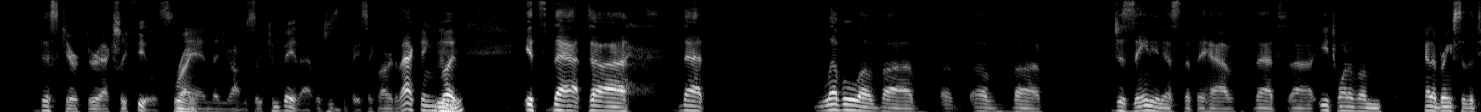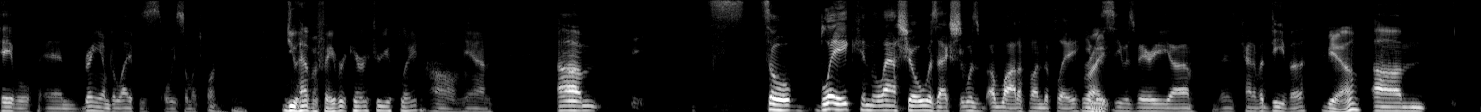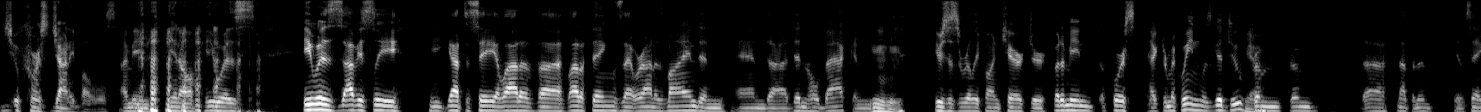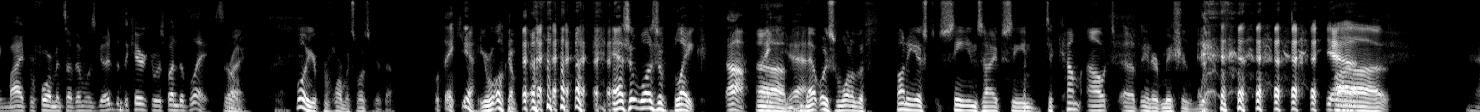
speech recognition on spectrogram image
this character actually feels, Right. And then you obviously convey that, which is the basic art of acting. But Mhm. it's that uh, that level of uh, of- uh, just zaniness that they have that uh, each one of them kind of brings to the table, and bringing them to life is always so much fun. Do you have a favorite character you've played? Oh man. Um so Blake in the last show was actually was a lot of fun to play. He Right. was he was very uh kind of a diva. Yeah. Um of course Johnny Bubbles. I mean, you know, he was he was obviously he got to say a lot of uh, a lot of things that were on his mind and and uh, didn't hold back and Mhm. he was just a really fun character. But I mean, of course, Hector McQueen was good too. Yeah. From from uh, not that I'm you know saying my performance of him was good, but the character was fun to play. So Right. Well, your performance was good, though. well, thank you. Yeah, you're welcome. As it was of Blake. Ah, Um. Yeah. That was one of the funniest scenes I've seen to come out of intermission with. yeah. Uh,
